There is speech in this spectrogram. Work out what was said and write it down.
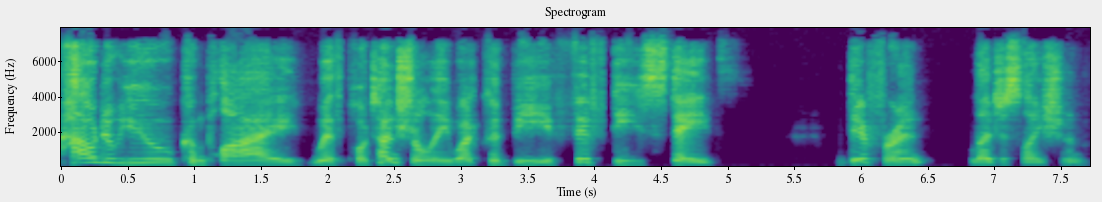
How do you comply with potentially what could be 50 states different legislation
